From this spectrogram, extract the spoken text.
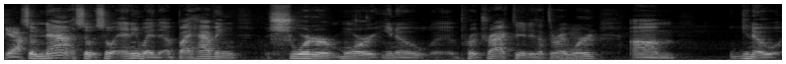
Yeah. So now, so so anyway, by having shorter, more you know, protracted is that the Mm-hmm. right word? Um, you know,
